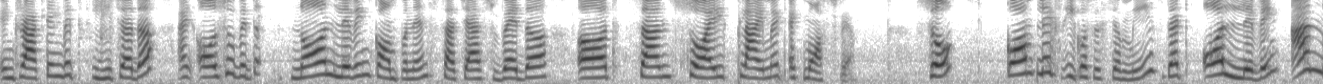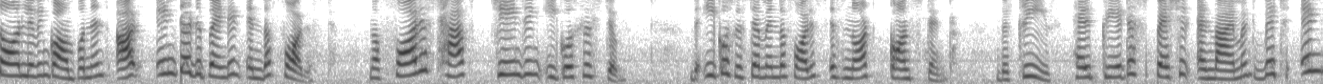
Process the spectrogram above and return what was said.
interacting with each other and also with the non-living components such as weather, earth, sun, soil, climate, atmosphere. So, complex ecosystem means that all living and non-living components are interdependent in the forest. Now, forests have changing ecosystem. The ecosystem in the forest is not constant. The trees help create a special environment which in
